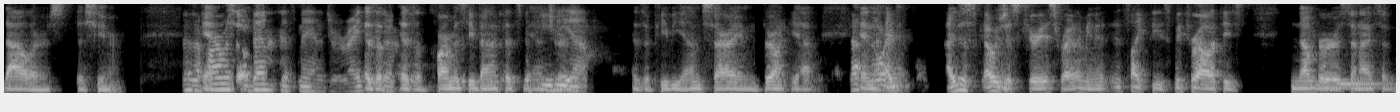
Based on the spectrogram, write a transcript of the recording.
dollars this year. As a pharmacy so, benefits manager, right? As a, as a pharmacy benefits manager. PBM. As a PBM. Sorry, I'm throwing, yeah. and I, I just, I was just curious, right? I mean, it, it's like these, we throw out these numbers and I said,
